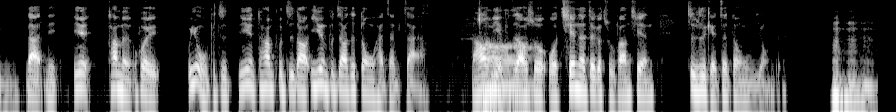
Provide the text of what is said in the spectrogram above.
嗯。那你，因为他们会。因为我不知，因为他不知道医院不知道这动物还在不在啊，然后你也不知道说我签了这个处方签是不是给这动物用的。嗯嗯嗯。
